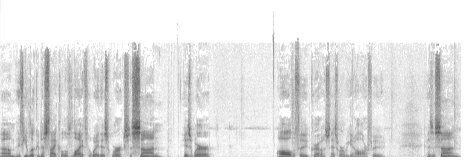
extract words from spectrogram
um, if you look at the cycle of life, the way this works, the sun is where all the food grows. That's where we get all our food. Because the sun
